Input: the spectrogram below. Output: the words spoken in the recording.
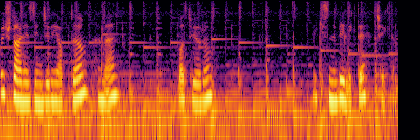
3 tane zinciri yaptım. Hemen batıyorum ikisini birlikte çektim.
